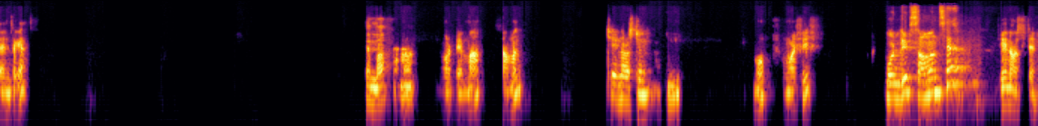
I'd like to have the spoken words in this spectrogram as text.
10 seconds. Emma. Not Emma. Saman. Jane austin No, Shumashish. What did Saman say? Jane Austen.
